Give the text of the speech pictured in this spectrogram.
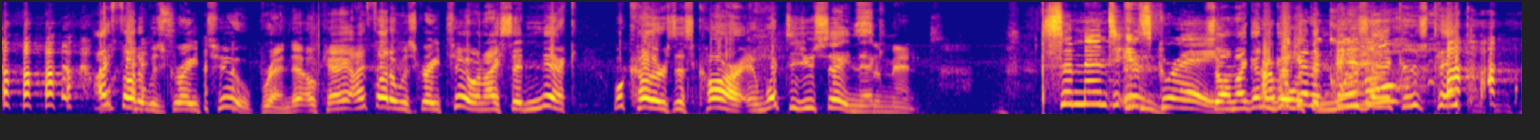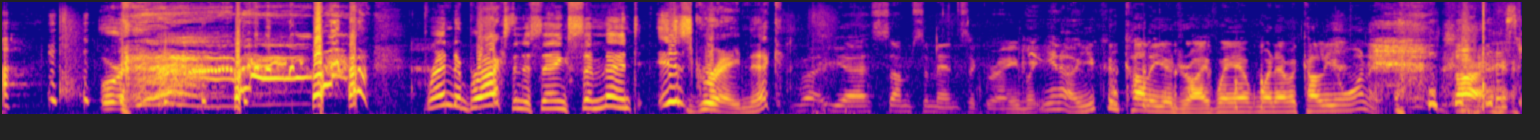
I thought it was gray too, Brenda, okay? I thought it was gray too. And I said, Nick, what color is this car? And what did you say, Nick? Cement. Cement is gray. So am I going to go with the news anchors tape? or Brenda Braxton is saying cement is gray, Nick. Well, yeah, some cements are grey, but you know, you could colour your driveway of whatever colour you want it. All right. This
